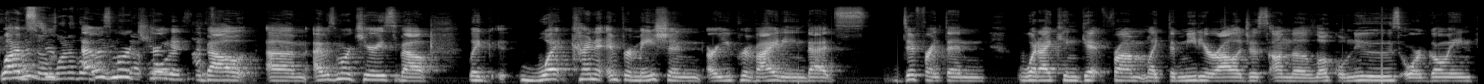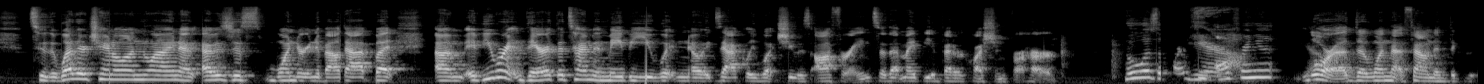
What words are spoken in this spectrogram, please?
Well, I was, so just, one of the I was more curious about, um, I was more curious about, like, what kind of information are you providing that's different than what I can get from like the meteorologist on the local news or going to the Weather Channel online. I, I was just wondering about that. But um, if you weren't there at the time, then maybe you wouldn't know exactly what she was offering. So that might be a better question for her. Who was the person yeah. offering it? Laura, the one that founded the group.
